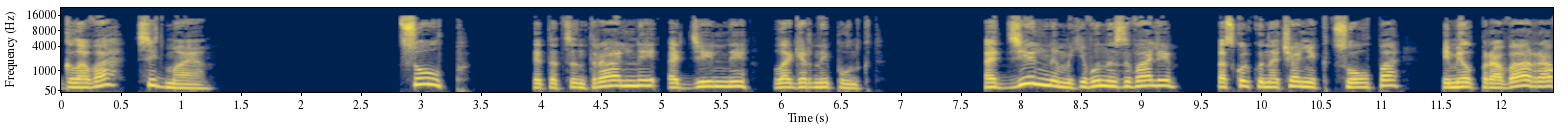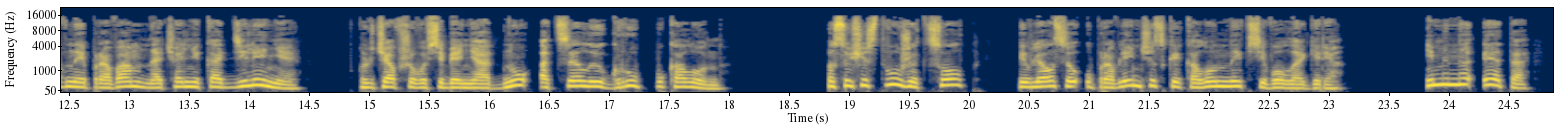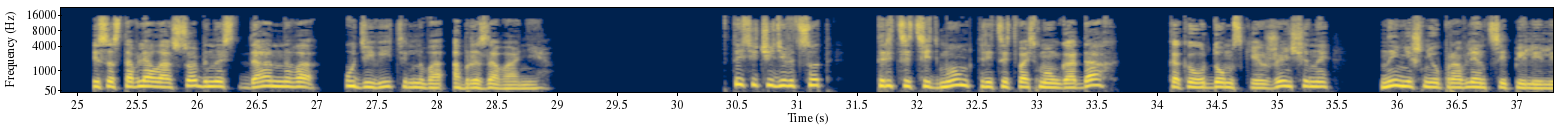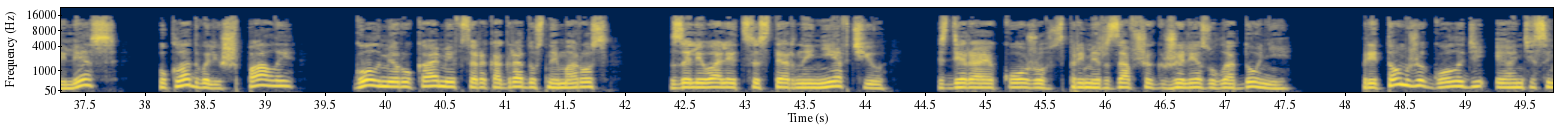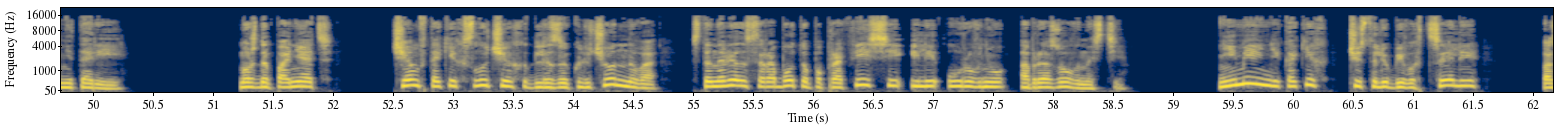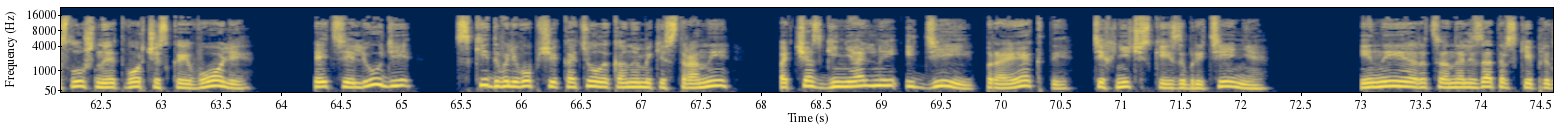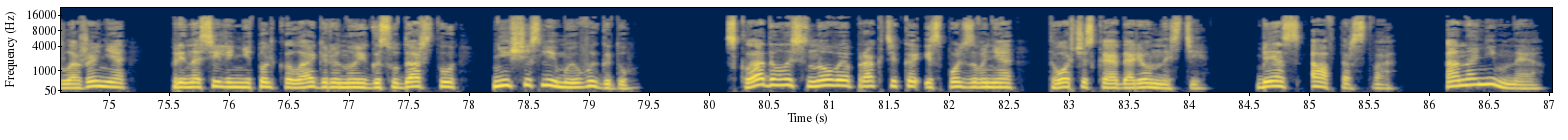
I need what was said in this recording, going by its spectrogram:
Глава седьмая. Цолп – это центральный отдельный лагерный пункт. Отдельным его называли, поскольку начальник ЦОЛПа имел права, равные правам начальника отделения, включавшего в себя не одну, а целую группу колонн. По существу же ЦОЛП являлся управленческой колонной всего лагеря. Именно это и составляло особенность данного удивительного образования. В 1937-38 годах, как и урдомские женщины, нынешние управленцы пилили лес, укладывали шпалы, голыми руками в сорокоградусный мороз заливали цистерны нефтью, сдирая кожу с примерзавших к железу ладоней, при том же голоде и антисанитарии. Можно понять, чем в таких случаях для заключенного становилась работа по профессии или уровню образованности. Не имея никаких чистолюбивых целей, послушные творческой воле, эти люди скидывали в общий котел экономики страны подчас гениальные идеи, проекты, технические изобретения. Иные рационализаторские предложения приносили не только лагерю, но и государству неисчислимую выгоду. Складывалась новая практика использования творческой одаренности, без авторства, анонимная.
